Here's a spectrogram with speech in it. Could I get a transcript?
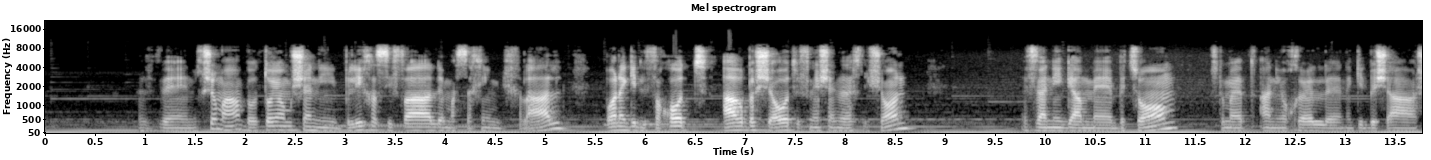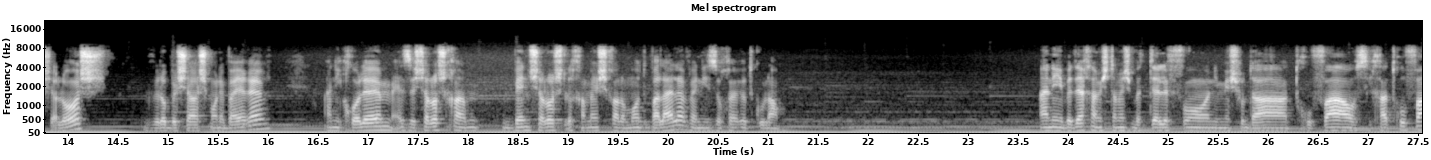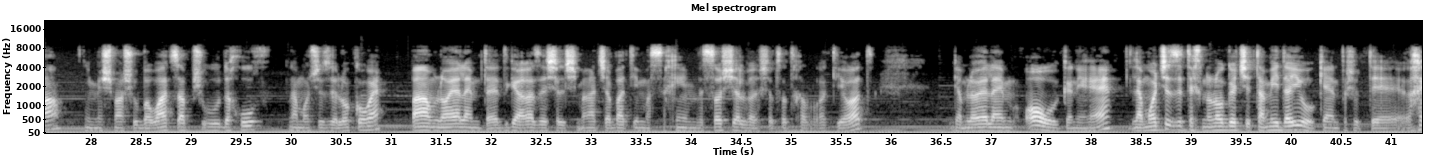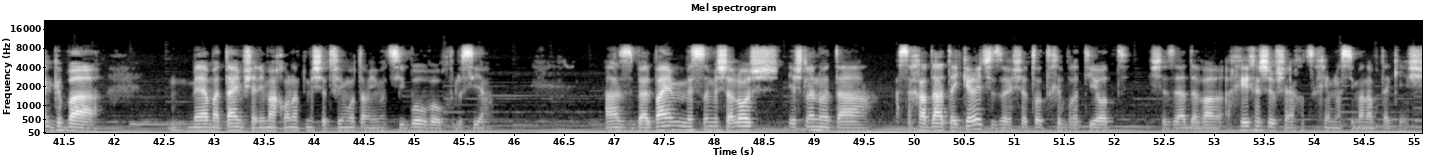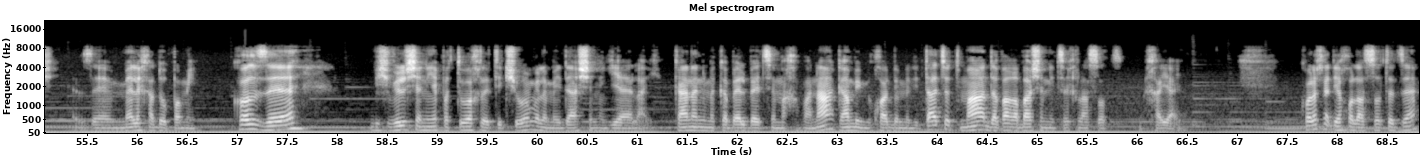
ונחשו מה, באותו יום שאני בלי חשיפה למסכים בכלל, בוא נגיד לפחות 4 שעות לפני שאני הולך לישון, ואני גם uh, בצום, זאת אומרת אני אוכל uh, נגיד בשעה 3 ולא בשעה 8 בערב, אני חולם איזה שלוש, בין 3 ל-5 חלומות בלילה ואני זוכר את כולם. אני בדרך כלל משתמש בטלפון אם יש הודעה דחופה או שיחה דחופה, אם יש משהו בוואטסאפ שהוא דחוף, למרות שזה לא קורה. פעם לא היה להם את האתגר הזה של שמירת שבת עם מסכים וסושיאל ורשתות חברתיות. גם לא היה להם אור כנראה, למרות שזה טכנולוגיות שתמיד היו, כן, פשוט uh, רק ב-100-200 שנים האחרונות משתפים אותם עם הציבור והאוכלוסייה. אז ב-2023 יש לנו את ההסחת דעת העיקרית, שזה רשתות חברתיות, שזה הדבר הכי חשוב שאנחנו צריכים לשים עליו דגש. זה מלך הדופמין. כל זה בשביל שאני אהיה פתוח לתקשורים ולמידע שמגיע אליי. כאן אני מקבל בעצם הכוונה, גם במיוחד במדיטציות, מה הדבר הבא שאני צריך לעשות בחיי. כל אחד יכול לעשות את זה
